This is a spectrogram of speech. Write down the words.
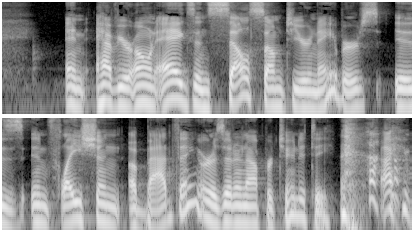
and have your own eggs and sell some to your neighbors, is inflation a bad thing or is it an opportunity? I,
